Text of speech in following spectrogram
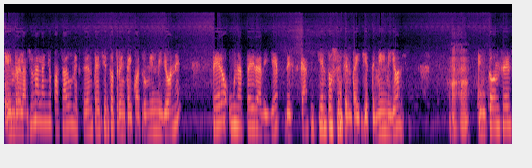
en relación al año pasado un excedente de 134 mil millones, pero una pérdida de JEP de casi 167 mil millones. Entonces,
